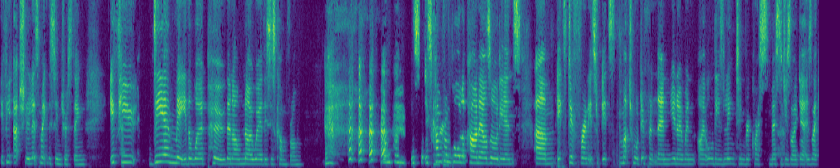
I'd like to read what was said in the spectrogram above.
if you actually let's make this interesting. If you dm me the word poo then i'll know where this has come from come from- it's, it's come from Paula Carnell's audience. Um, it's different. It's it's much more different than you know when I all these LinkedIn requests messages I get is like,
